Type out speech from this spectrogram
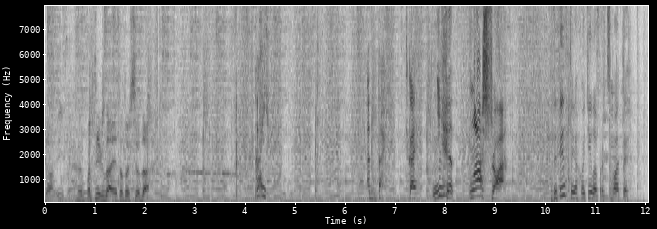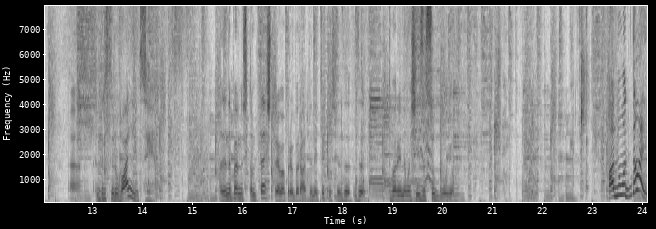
Да, видите, подтверждает это все, да. Кай! Отдай! Чекай! Ні! Наша! В дитинстві я хотіла працювати е, дресирувальницею. Але напевно, що там теж треба прибирати не тільки ще за, за тваринами, ще й за собою. А ну отдай!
